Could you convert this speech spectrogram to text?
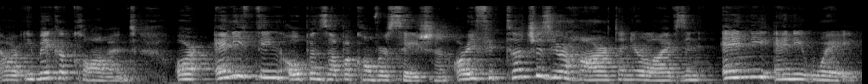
or you make a comment, or anything opens up a conversation, or if it touches your heart and your lives in any any way,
